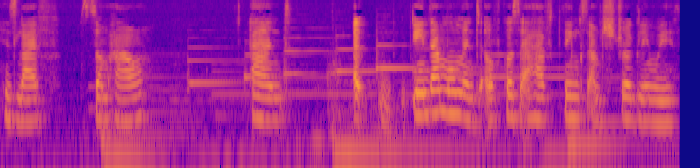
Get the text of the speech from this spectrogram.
his life somehow. And uh, in that moment of course i have things i'm struggling with.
